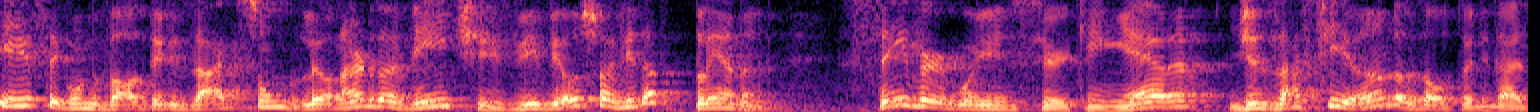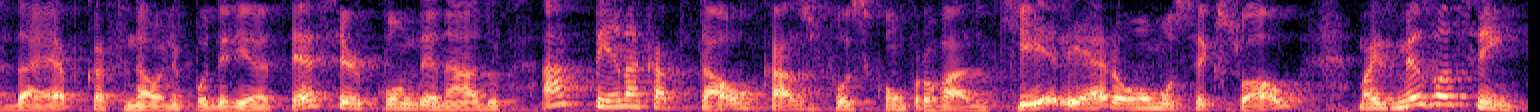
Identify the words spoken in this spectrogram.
E, segundo Walter Isaacson, Leonardo da Vinci viveu sua vida plena, sem vergonha de ser quem era, desafiando as autoridades da época, afinal ele poderia até ser condenado à pena capital caso fosse comprovado que ele era homossexual, mas mesmo assim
